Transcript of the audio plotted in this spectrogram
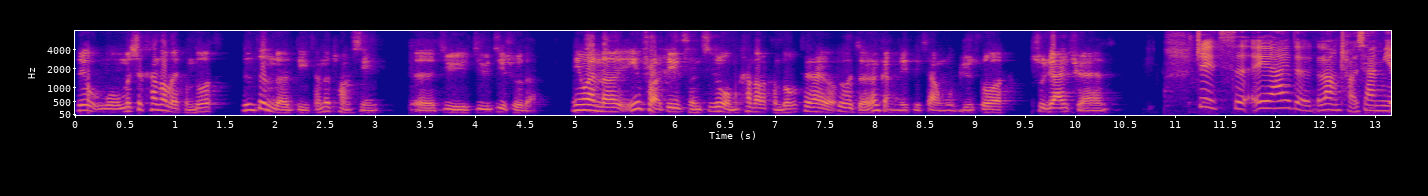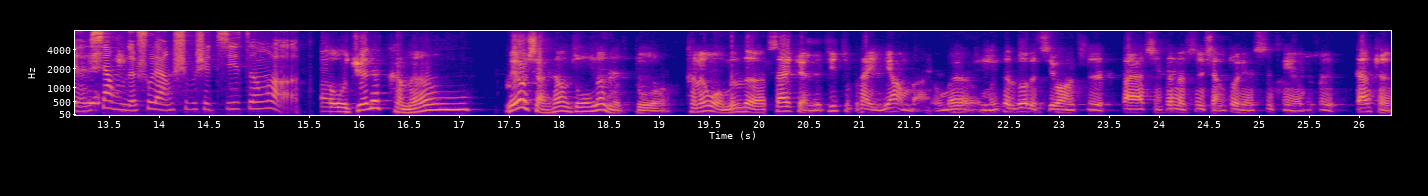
所以我们是看到了很多真正的底层的创新，呃，基于基于技术的。另外呢，infra 这一层，其实我们看到了很多非常有社会责任感的一些项目，比如说数据安全。这次 AI 的浪潮下面，项目的数量是不是激增了？呃，我觉得可能没有想象中那么多，可能我们的筛选的机制不太一样吧。我们我们更多的希望是大家是真的是想做点事情，而不是单纯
